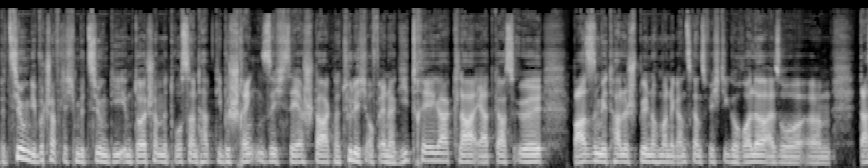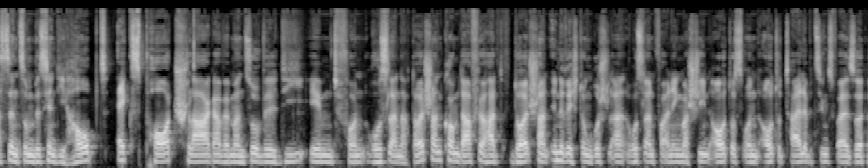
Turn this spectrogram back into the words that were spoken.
Beziehungen, die wirtschaftlichen Beziehungen, die eben Deutschland mit Russland hat, die beschränken sich sehr stark natürlich auf Energieträger. Klar, Erdgas, Öl, Basismetalle spielen nochmal eine ganz, ganz wichtige Rolle. Also ähm, das sind so ein bisschen die Hauptexportschlager, wenn man so will, die eben von Russland nach Deutschland kommen. Dafür hat Deutschland in Richtung Russland, Russland vor allen Dingen Maschinen, Autos und Autoteile beziehungsweise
